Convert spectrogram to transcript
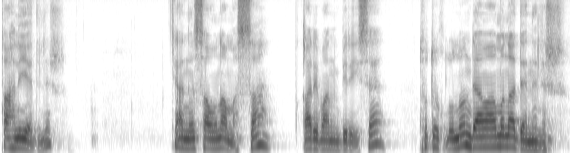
tahliye edilir. Kendini savunamazsa, gariban biri ise tutukluluğun devamına denilir.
